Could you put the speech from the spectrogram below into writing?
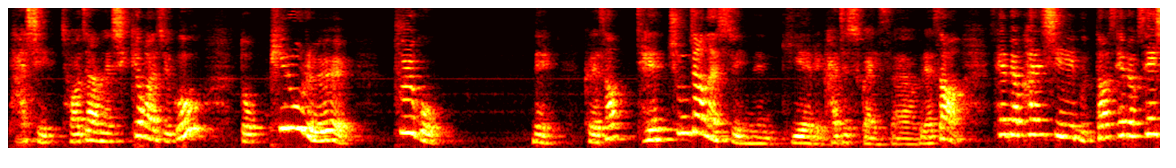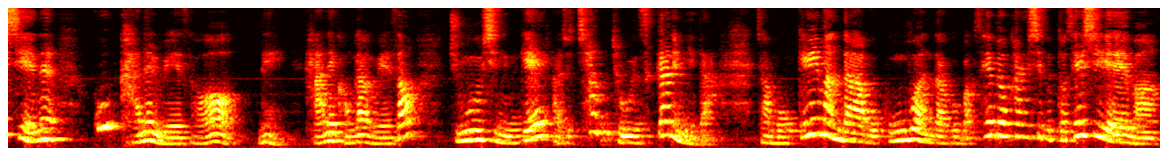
다시 저장을 시켜가지고 또 피로를 풀고 네 그래서 재충전할 수 있는 기회를 가질 수가 있어요. 그래서 새벽 1시부터 새벽 3시에는 꼭 간을 위해서 네 간의 건강을 위해서 주무시는 게 아주 참 좋은 습관입니다. 자, 뭐 게임한다, 뭐 공부한다고 막 새벽 1시부터 3시에 막,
